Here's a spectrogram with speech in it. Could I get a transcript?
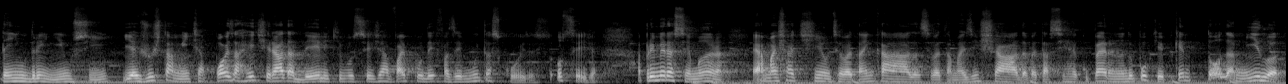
tem o dreninho sim, e é justamente após a retirada dele que você já vai poder fazer muitas coisas. Ou seja, a primeira semana é a mais chatinha, onde você vai estar em casa, você vai estar mais inchada, vai estar se recuperando. Por quê? Porque toda mila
